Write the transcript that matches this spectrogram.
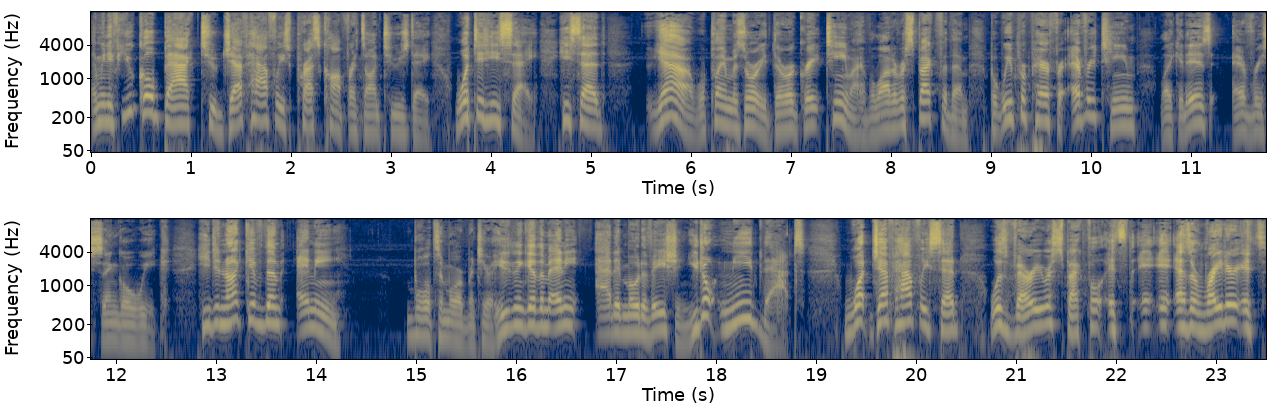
I mean, if you go back to Jeff Hafley's press conference on Tuesday, what did he say? He said, yeah, we're playing Missouri. They're a great team. I have a lot of respect for them, but we prepare for every team like it is every single week. He did not give them any board material. He didn't give them any added motivation. You don't need that. What Jeff Hafley said was very respectful. It's it, it, as a writer, it's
